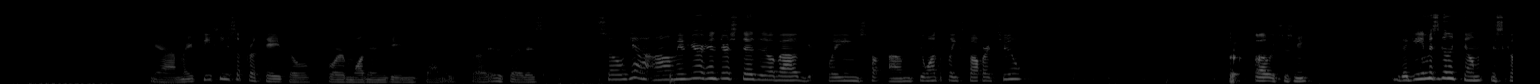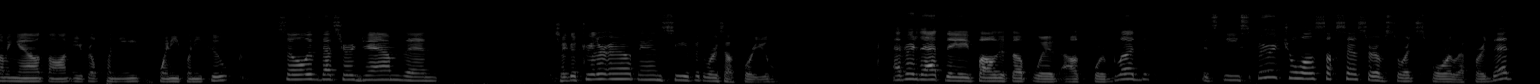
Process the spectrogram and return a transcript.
yeah my PC is a potato for modern gaming standards but it is what it is. So yeah um if you're interested about playing um if you want to play Stalker 2 oh excuse me the game is gonna come is coming out on April 28 2022 so if that's your jam then check the trailer out and see if it works out for you. After that, they followed it up with Out for Blood. It's the spiritual successor of sorts for Left 4 Dead.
